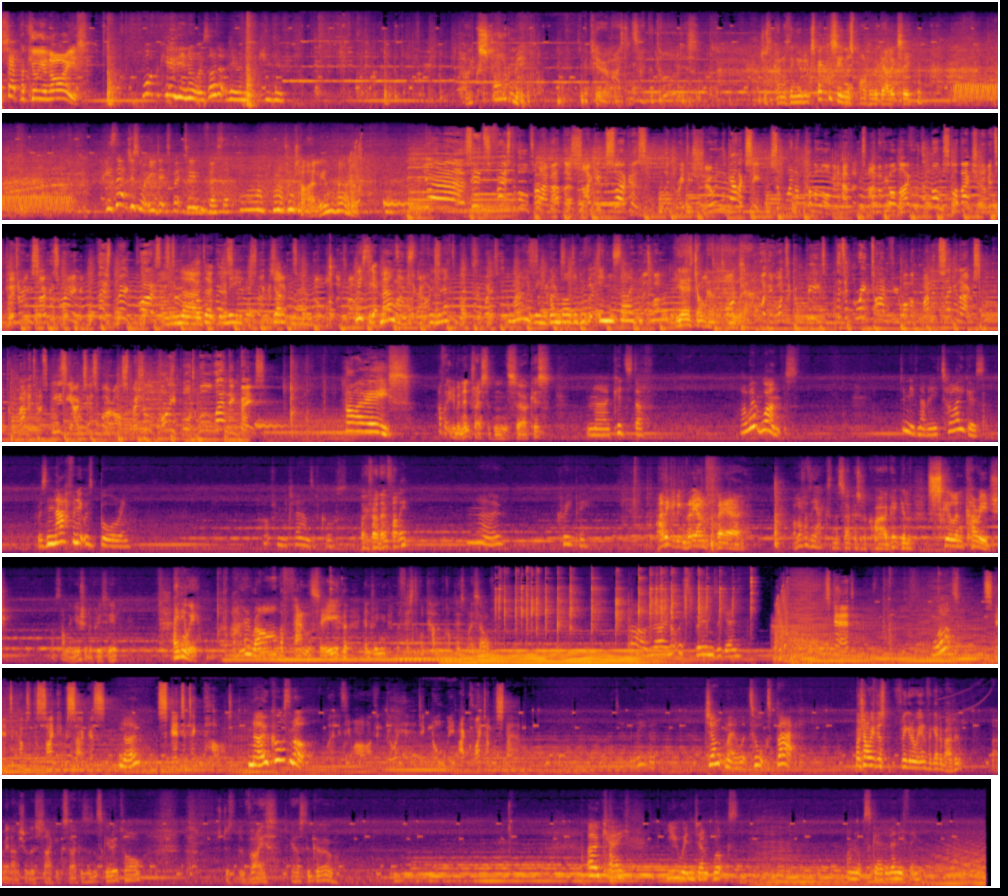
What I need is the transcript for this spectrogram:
What's that peculiar noise? What peculiar noise? I don't hear any peculiar. How extraordinary. It's materialised inside the TARDIS. Just the kind of thing you'd expect to see in this part of the galaxy. Is that just what you'd expect too, Professor? Oh, not entirely, no. Yes, it's festival time at the Psychic Circus, the greatest show in the galaxy. So why not come along and have the time of your life with the non-stop action of its glittering circus ring? There's big prizes Oh, to no, don't believe it. circus Junk acts. mail. No wonder travelers We used to get mounds of this stuff through the letterbox. Can't wait to And now you're being bombarded with it inside the TARDIS. Yes, junk mail is Watch everywhere. whether you want to compete. There's a great time for you on the planet Segonax. The planet has easy access via our special polyportable landing base. Nice. I thought you'd been interested in the circus. No, kid stuff. I went once. Didn't even have any tigers. It was naff and it was boring. Apart from the clowns, of course. Oh, you found that funny? No. Creepy. I think you're being very unfair. A lot of the acts in the circus require a great deal of skill and courage. That's something you should appreciate. Anyway, I rather fancy entering the festival talent contest myself. Oh no, not the spoons again. Scared? What? Scared to come to the Psychic Circus? No. Scared to take part? No, of course not. Well, if you are, then go ahead. Ignore me. I quite understand. I don't believe it. Junk mail that talks back. Well, shall we just flick it away and forget about it? I mean, I'm sure the psychic circus isn't scary at all. It's just a device to get us to go. Okay, you win, junk box. I'm not scared of anything.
